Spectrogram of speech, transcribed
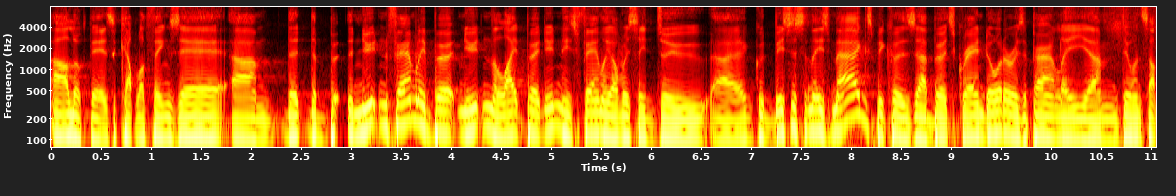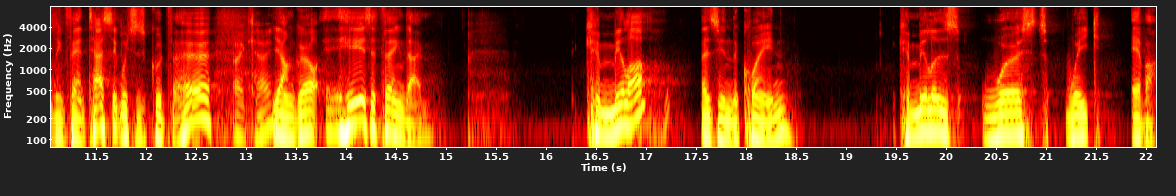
Uh, look, there's a couple of things there. Um, the, the the Newton family, Bert Newton, the late Bert Newton, his family obviously do uh, good business in these mags because uh, Bert's granddaughter is apparently um, doing something fantastic, which is good for her. Okay. Young girl. Here's the thing, though. Camilla, as in the Queen, Camilla's worst week ever.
